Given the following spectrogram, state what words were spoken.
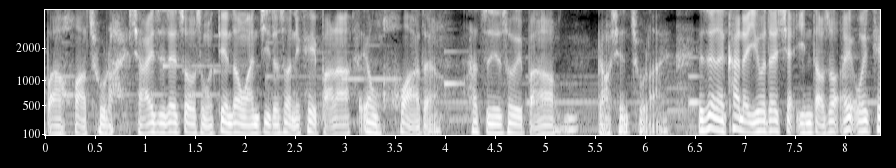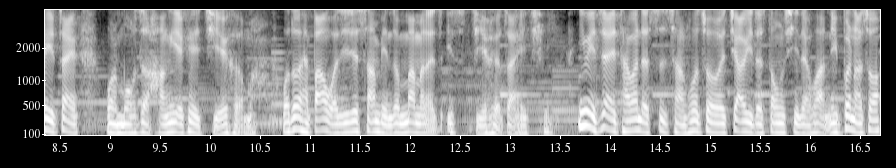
把它画出来。小孩子在做什么电动玩具的时候，你可以把它用画的，它直接就会把它表现出来。有些人看了以后在想引导说，哎，我可以在我的某个行业可以结合嘛，我都很把我这些商品都慢慢的一直结合在一起。因为在台湾的市场或作为教育的东西的话，你不能说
